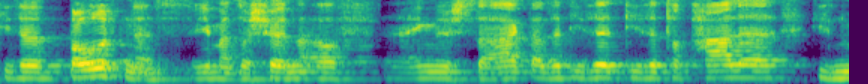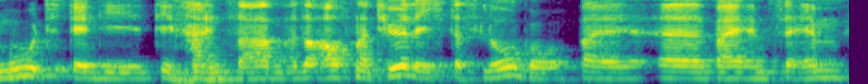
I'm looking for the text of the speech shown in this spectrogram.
diese Boldness, wie man so schön auf Englisch sagt, also diese, diese totale, diesen Mut, den die Designs haben. Also auch natürlich das Logo bei, äh, bei MCM.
